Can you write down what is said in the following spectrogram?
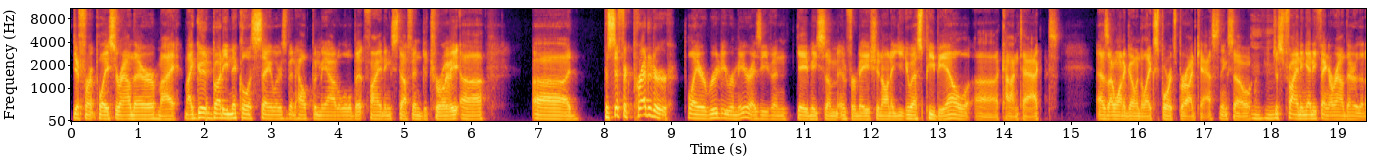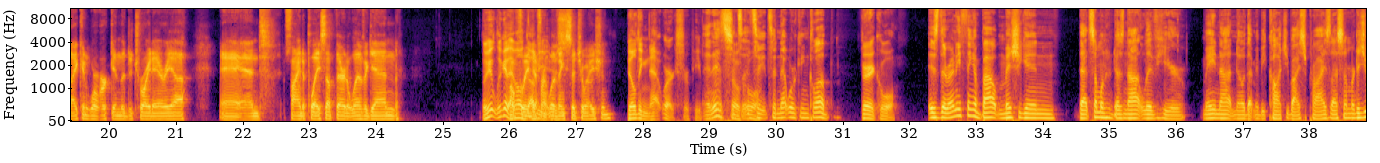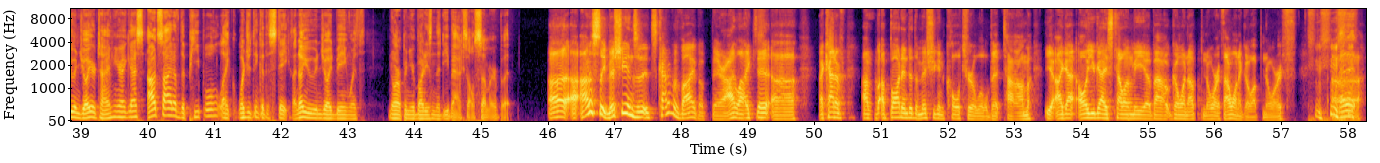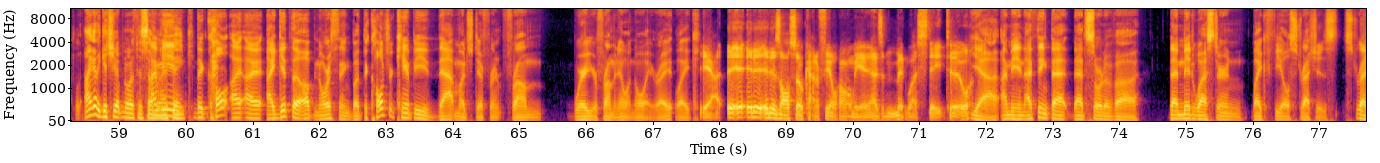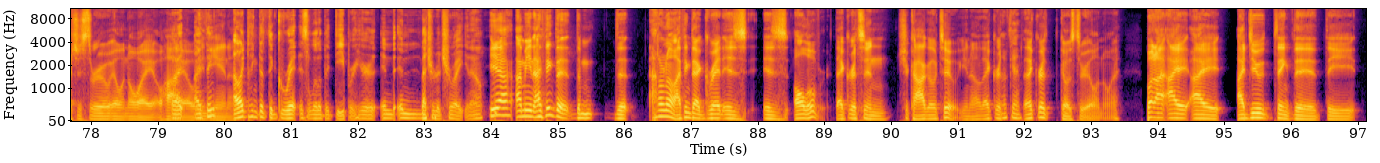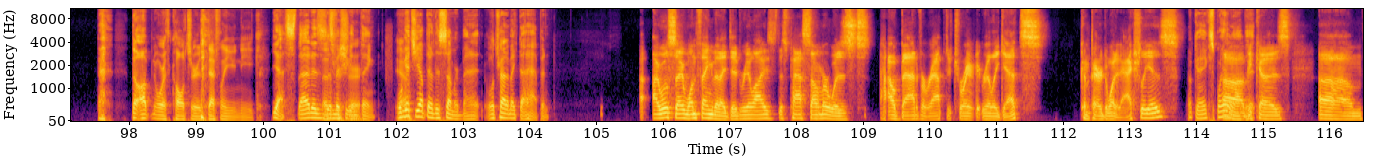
different place around there. My my good buddy Nicholas Sailor's been helping me out a little bit finding stuff in Detroit. Uh, uh, Pacific Predator player Rudy Ramirez even gave me some information on a USPBL uh, contact as I want to go into like sports broadcasting. So Mhm. just finding anything around there that I can work in the Detroit area and find a place up there to live again Look at look at hopefully MLW a different living situation. building networks for people. It That's so it's, cool. it's, a, it's a networking club. Very cool. Is there anything about Michigan that someone who does not live here may not know that maybe caught you by surprise last summer? Did you enjoy your time here, I guess? Outside of the people, like what'd you think of the state? I know you enjoyed being with Norp and your buddies in the D backs all summer, but Uh, honestly, Michigan's it's kind of a vibe up there. I liked it. Uh, I kind of I, I bought into the Michigan culture a little bit, Tom. Yeah, I got all you guys telling me about going up north. I want to go up north. Uh, I got to get you up north this summer, I I, think. the cult. I, I I get the up north thing, but the culture can't be that much different from where you're from in Illinois, right? Like, yeah, it, it it is also kind of feel homey as a Midwest state too. yeah. I mean, I think that that sort of uh that midwestern like feel stretches stretches through Illinois, Ohio, I think Indiana. I like to think that the grit is a little bit deeper here in in Metro Detroit. You know, Yeah, I mean, I think that the the I don't know. I think that grit is is all over. That grit's in Chicago too. You know that grit. Okay. That grit goes through Illinois. But I I I, I do think the the the up north culture is definitely unique. yes, that is That's a Michigan sure. thing. We'll Yeah. get you up there this summer, Bennett. We'll try to make that happen. I- I will say one thing that I did realize this past summer was how bad of a rap Detroit really gets compared to what it actually is. Okay, explain a uh, little bit. because um,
